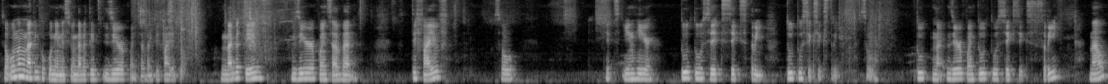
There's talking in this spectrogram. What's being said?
So, unang natin kukunin is yung negative 0.75. Negative 0.75. So, it's in here. 22663. 22663. So, 2, 0 0.22663. Now,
